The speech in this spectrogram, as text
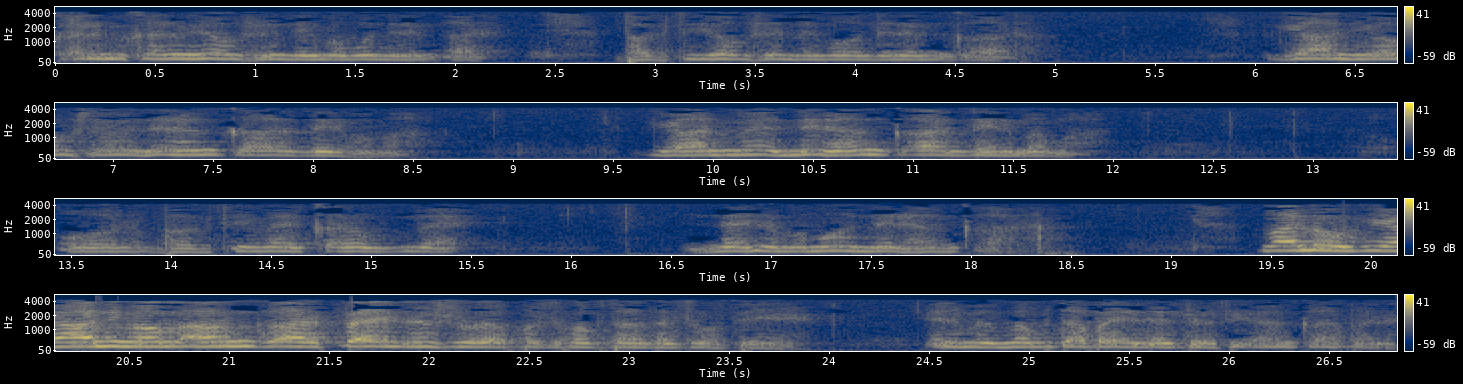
कर्म कर्म योग से निर्ममो, निरंकार। भक्ति योग से निर्मोह निरंकार। ज्ञान योग से निरंकार, निर्ममा। ज्ञान में निरंकार, निर्ममा। और भक्ति में कर्म में निर्ममो निरहंकार। मानो ज्ञान एवं अहंकार सुरा प्रतिभक्ता नष्ट होते हैं। इनमें ममता पैदा नष्ट होती है अहंकार पैदा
